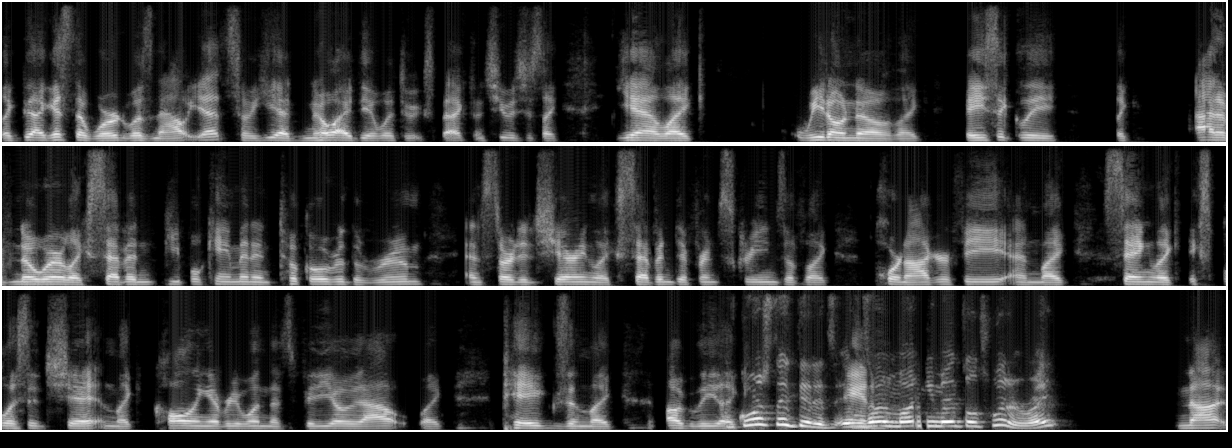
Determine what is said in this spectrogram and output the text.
like I guess the word wasn't out yet, so he had no idea what to expect." And she was just like, "Yeah, like we don't know. Like basically." like out of nowhere like seven people came in and took over the room and started sharing like seven different screens of like pornography and like saying like explicit shit and like calling everyone that's videoed out like pigs and like ugly like of course they did. It, it was on Monumental Twitter, right? not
